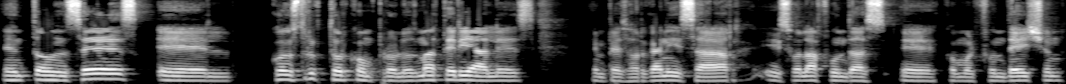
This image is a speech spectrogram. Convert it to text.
Entonces, el constructor compró los materiales, empezó a organizar, hizo la fundación, eh, como el foundation,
